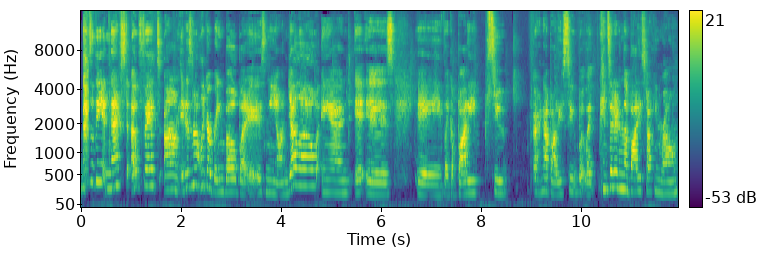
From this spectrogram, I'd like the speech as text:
This is the next outfit. Um, it is not like a rainbow, but it is neon yellow and it is a like a body suit or not bodysuit, but like considered in the body stocking realm.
